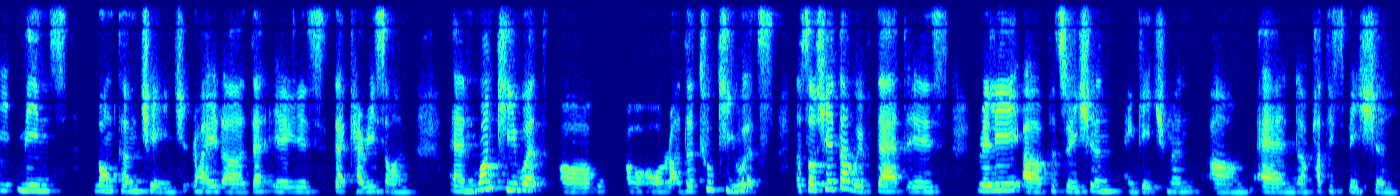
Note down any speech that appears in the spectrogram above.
it means long-term change, right? that is that carries on. And one keyword, or, or, or, rather two keywords associated with that is really uh, persuasion, engagement, um, and uh, participation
